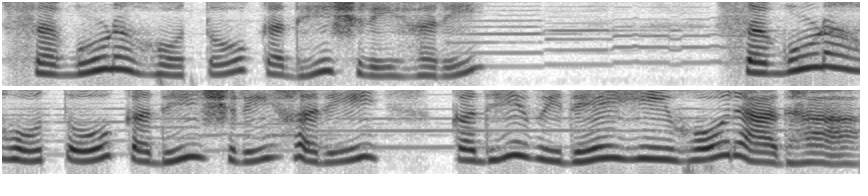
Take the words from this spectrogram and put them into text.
सगुण होतो कधी श्रीहरी सगुण होतो कधी श्रीहरी कधी विधेही हो राधा.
